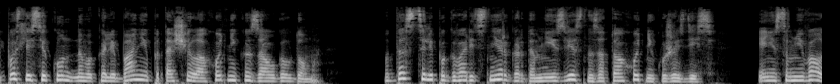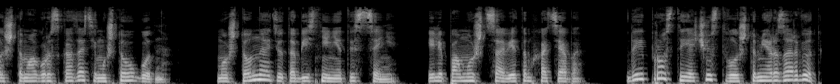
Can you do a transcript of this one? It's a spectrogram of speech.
и после секундного колебания потащила охотника за угол дома. Удастся ли поговорить с Нергардом, неизвестно, зато охотник уже здесь. Я не сомневалась, что могу рассказать ему что угодно. Может, он найдет объяснение этой сцене или поможет советом хотя бы. Да и просто я чувствовала, что меня разорвет,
